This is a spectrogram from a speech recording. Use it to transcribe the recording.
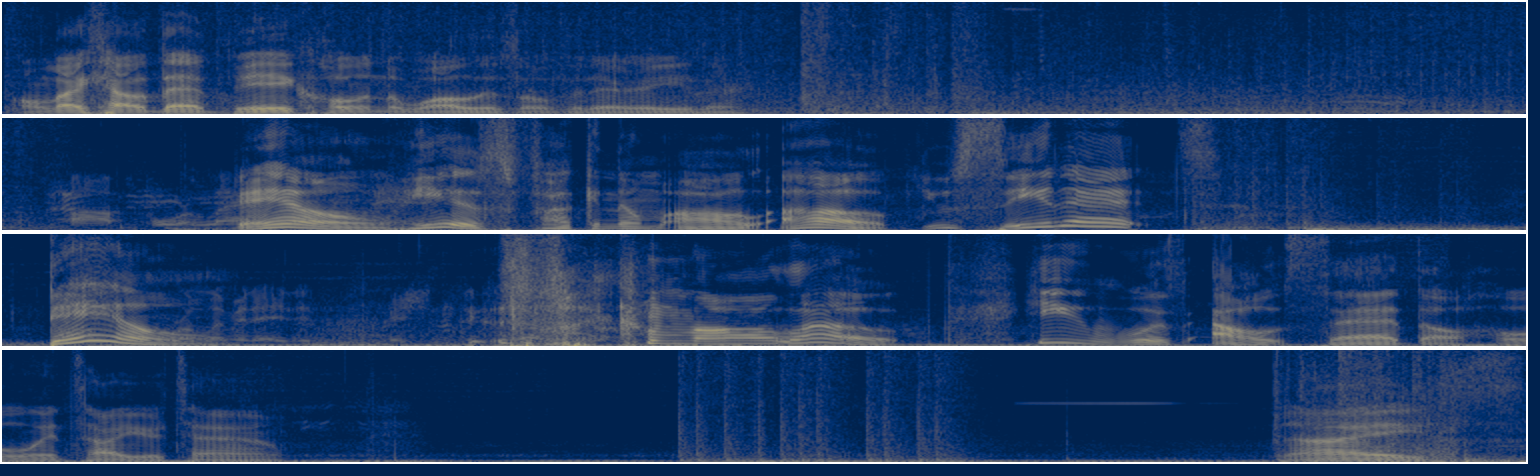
I don't like how that big hole in the wall is over there either. Damn, he is fucking them all up. You see that? Damn. eliminated. Mission He just success. them all up. He was outside the whole entire time. Nice.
